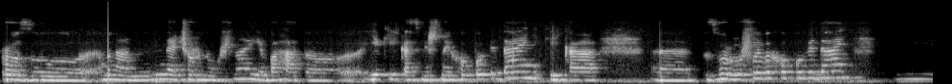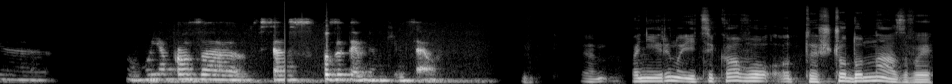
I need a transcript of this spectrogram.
прозу, вона не чорнушна, є багато, є кілька смішних оповідань, кілька е, зворушливих оповідань. І е, ну, моя проза вся з позитивним кінцем. Е, Пані Ірино, і цікаво, от щодо назви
